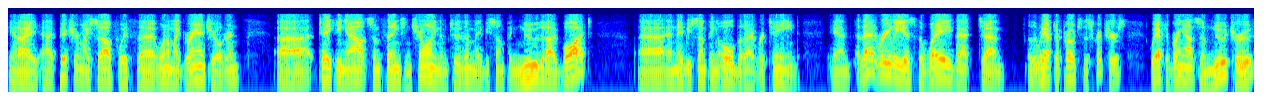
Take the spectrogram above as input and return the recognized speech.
and I, I picture myself with uh, one of my grandchildren uh, taking out some things and showing them to them, maybe something new that I've bought, uh, and maybe something old that I've retained. And that really is the way that, um, we have to approach the scriptures. We have to bring out some new truth,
